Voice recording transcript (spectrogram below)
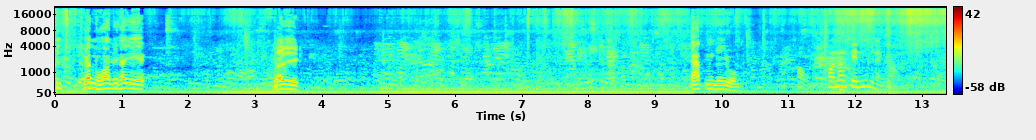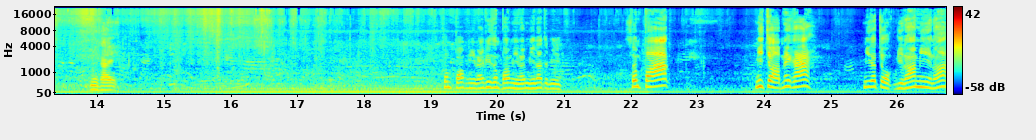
พี่เพื่อนหนูอะมีใครอีกใครอีกงัดมันมีอยู่เขาเขานั่งเต็นท์อยู่ไหนวะมีใครส้มปอกมีไหมพี่ส้มปอกมีไหมมีน่าจะมีส้มปอก มีจอบไหมคะ มีกระจกอยู่เนาะ มีอยู่เนาะ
